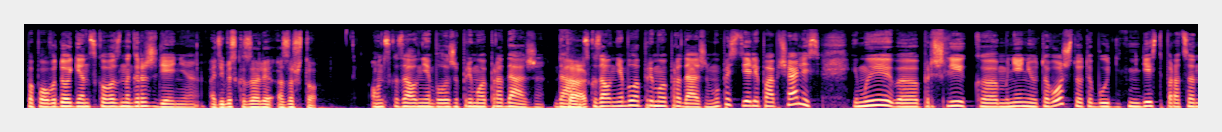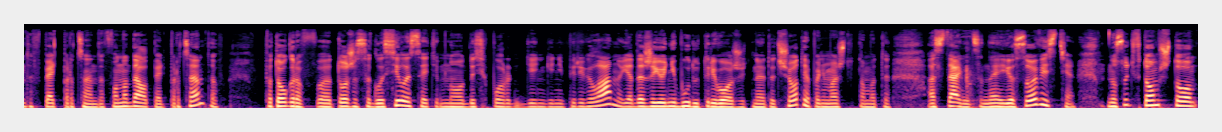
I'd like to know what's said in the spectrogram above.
По поводу агентского вознаграждения. А тебе сказали, а за что? Он сказал, не было же прямой продажи. Да, он Так. сказал, не было прямой продажи. Мы посидели, пообщались, и мы э, пришли к мнению того, что это будет не 10%, 5%. Он отдал 5%. Фотограф э, тоже согласилась с этим, но до сих пор деньги не перевела. Но я даже ее не буду тревожить на этот счет. Я понимаю, что там это останется на ее совести. Но суть в том, что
